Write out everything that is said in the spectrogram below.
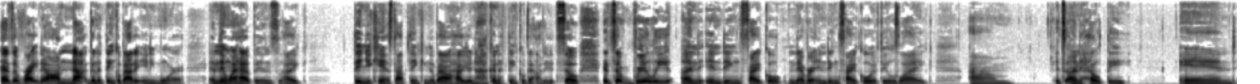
as of right now, I'm not going to think about it anymore. And then what happens? Like, then you can't stop thinking about how you're not going to think about it. So it's a really unending cycle, never ending cycle, it feels like. Um, it's unhealthy. And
